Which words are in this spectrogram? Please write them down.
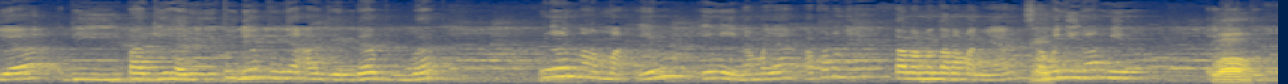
Dia di pagi hari itu dia punya agenda buat ngenamain ini namanya apa namanya tanaman-tanamannya sama nyiramin. Kayak Wow. gitu.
